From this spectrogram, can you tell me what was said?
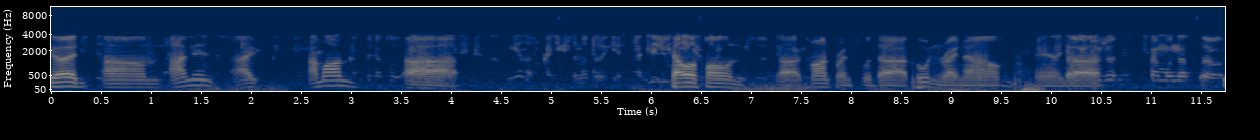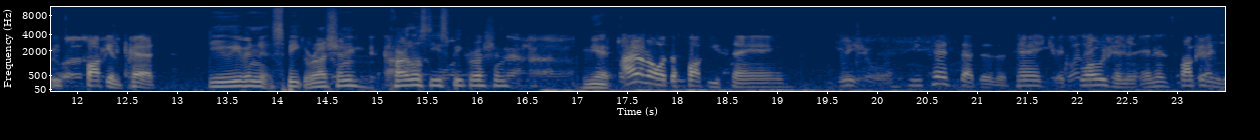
Good. Um, I'm in. I, I'm on uh, telephone uh, conference with uh, Putin right now, and uh, he's fucking pissed. Do you even speak Russian? Carlos, do you speak Russian? Yeah. I don't know what the fuck he's saying. He, he's pissed that there's a tank explosion in his fucking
